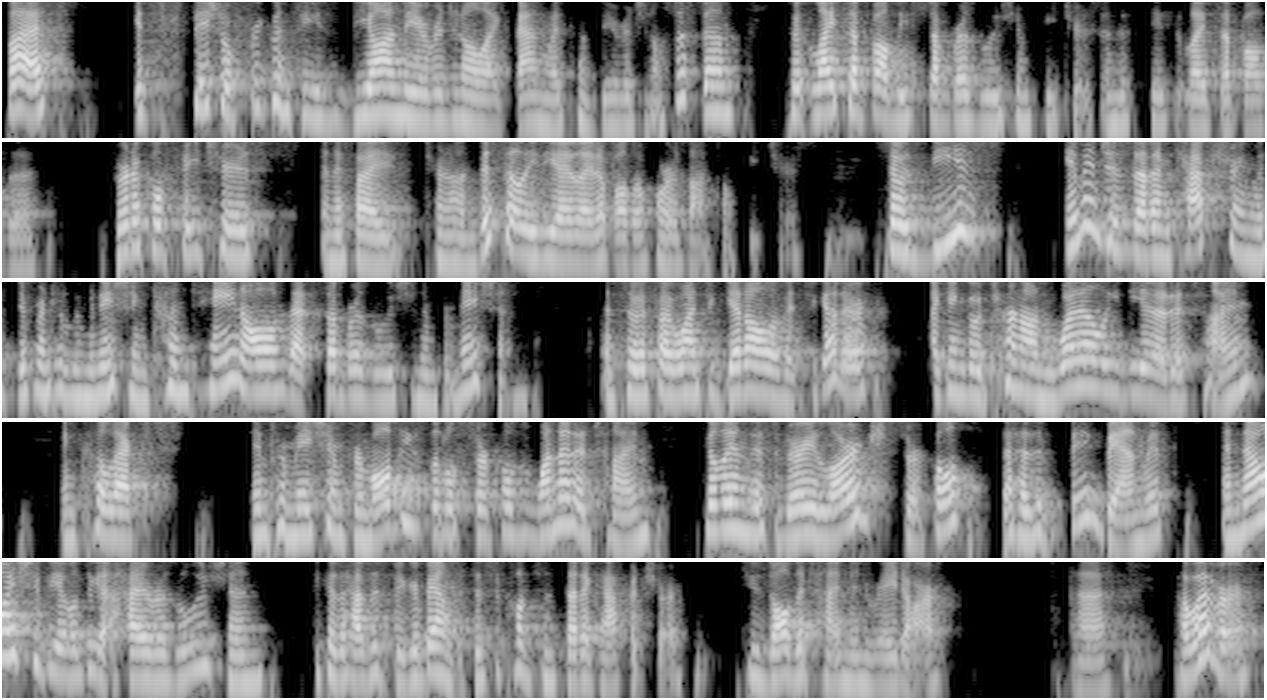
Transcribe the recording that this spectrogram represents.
but it's spatial frequencies beyond the original like bandwidth of the original system. So it lights up all these sub resolution features. In this case, it lights up all the vertical features. And if I turn on this LED, I light up all the horizontal features. So these images that I'm capturing with different illumination contain all of that sub-resolution information. And so if I want to get all of it together, I can go turn on one LED at a time and collect information from all these little circles one at a time, fill in this very large circle that has a big bandwidth. And now I should be able to get higher resolution because I have this bigger bandwidth. This is called synthetic aperture. It's used all the time in radar. Uh, however,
